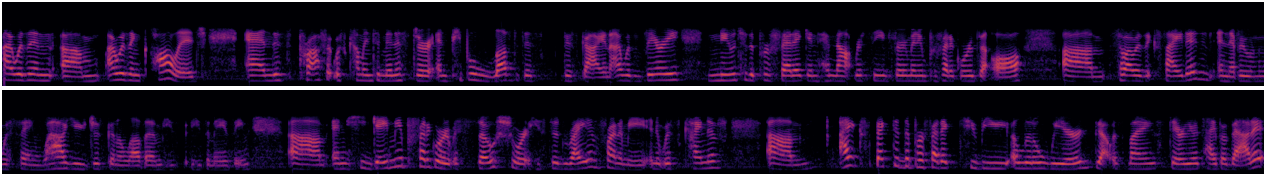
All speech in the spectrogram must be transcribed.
I was in um, I was in college, and this prophet was coming to minister, and people loved this this guy, and I was very new to the prophetic and had not received very many prophetic words at all. Um, so I was excited, and everyone was saying, "Wow, you're just gonna love him. He's he's amazing." Um, and he gave me a prophetic word. It was so short. He stood right in front of me, and it was kind of um, I expected the prophetic to be a little weird. That was my stereotype about it,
